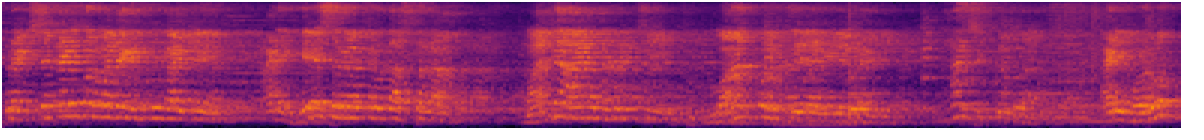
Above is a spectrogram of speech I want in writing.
प्रेक्षकाने पण माझ्या घेतली पाहिजे. आणि हे सगळं करत असताना माझ्या आया वडिलांची मान पण केल्या गेली पाहिजे. हा शिकतो आणि म्हणून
